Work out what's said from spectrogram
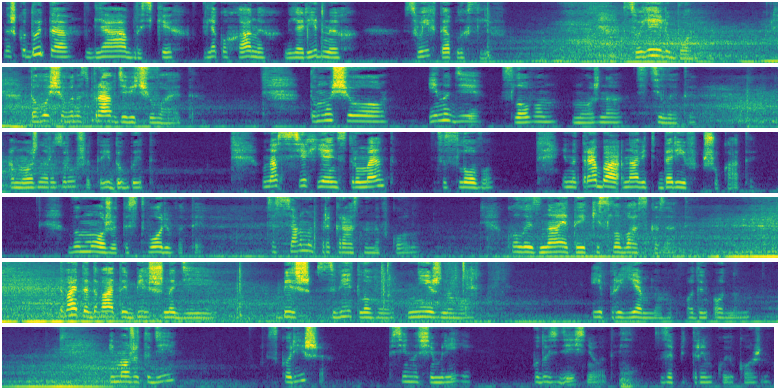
Не шкодуйте для близьких, для коханих, для рідних своїх теплих слів, своєї любові, того, що ви насправді відчуваєте. Тому що іноді словом можна зцілити, а можна розрушити і добити. У нас всіх є інструмент це слово. І не треба навіть дарів шукати. Ви можете створювати це саме прекрасне навколо, коли знаєте, які слова сказати. Давайте давати більш надії, більш світлого, ніжного і приємного один одному. І може тоді скоріше всі наші мрії будуть здійснюватись за підтримкою кожного.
